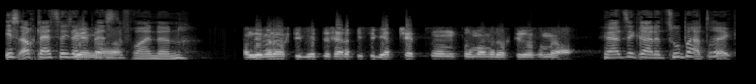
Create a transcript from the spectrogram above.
ist auch gleichzeitig deine Genau. beste Freundin. Und ich habe mir gedacht, ich würde das halt ein bisschen wertschätzen und darum haben wir gedacht, ich rufe mal an. Hört sie gerade zu, Patrick?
